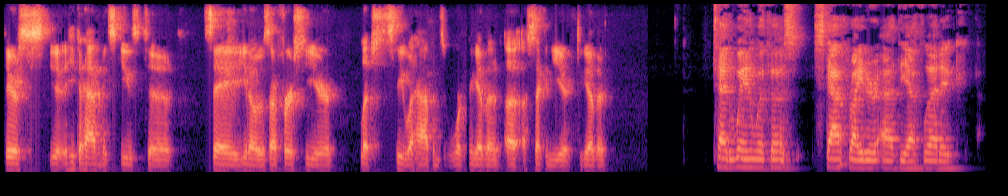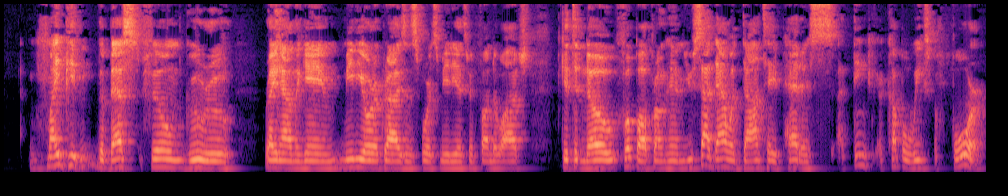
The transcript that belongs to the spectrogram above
there's you know, he could have an excuse to say you know it was our first year let's see what happens working together a, a second year together. Ted Nguyen with us, staff writer at The Athletic, might be the best film guru right now in the game. Meteoric rise in sports media. It's been fun to watch. Get to know football from him. You sat down with Dante Pettis, I think a couple weeks before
